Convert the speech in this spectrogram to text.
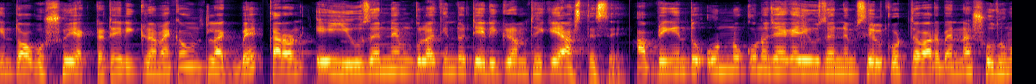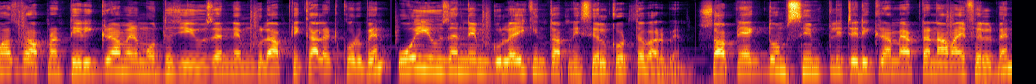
কিন্তু অবশ্যই একটা টেলিগ্রাম অ্যাকাউন্ট লাগবে, কারণ এই ইউজার নেমগুলো কিন্তু টেলিগ্রাম থেকে আসতেছে। আপনি কিন্তু অন্য কোনো জায়গায় ইউজার নেম সেল করতে পারবেন না, শুধুমাত্র আপনার টেলিগ্রামের মধ্যে যে ইউজার নেমগুলো আপনি কালেক্ট করবেন, ওই ইউজার নেমগুলোই কিন্তু আপনি সেল করতে পারবেন। সো আপনি একদম সিম্পলি টেলিগ্রাম অ্যাপটা নামাই ফেলবেন,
